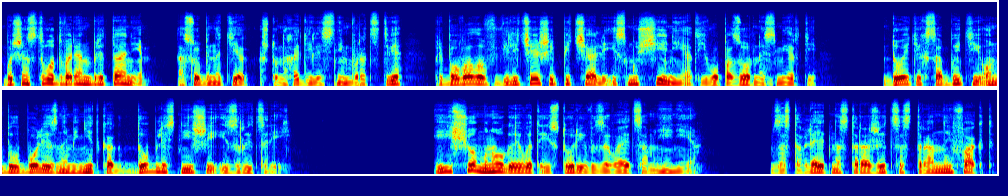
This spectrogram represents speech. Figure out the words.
Большинство дворян Британии, особенно те, что находились с ним в родстве, пребывало в величайшей печали и смущении от его позорной смерти. До этих событий он был более знаменит как доблестнейший из рыцарей. И еще многое в этой истории вызывает сомнения. Заставляет насторожиться странный факт.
